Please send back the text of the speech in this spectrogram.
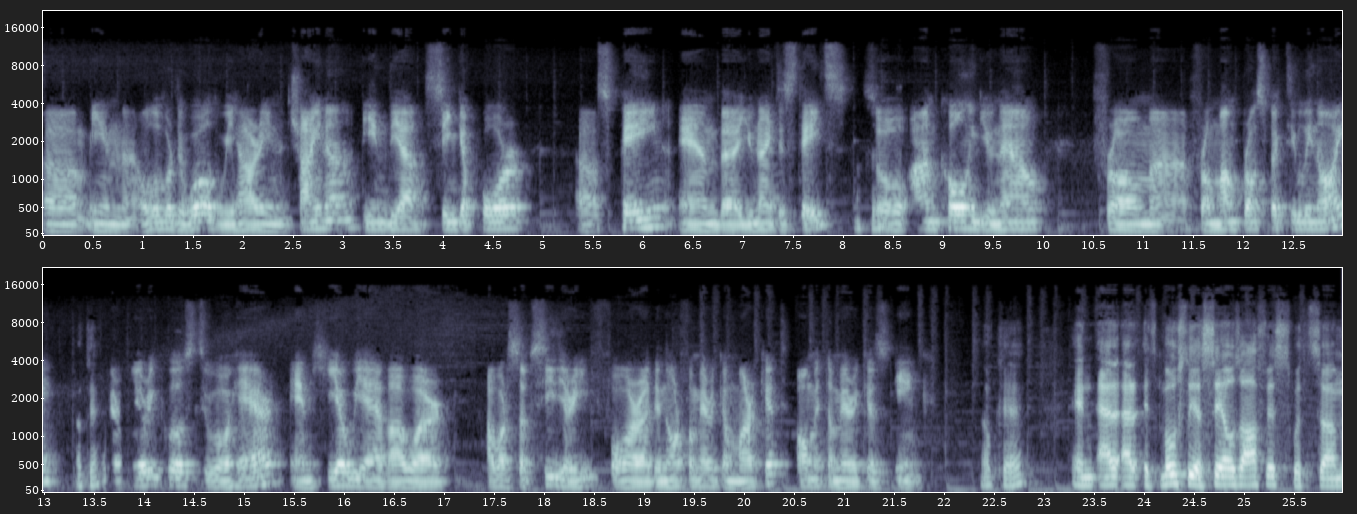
um, in uh, all over the world. We are in China, India, Singapore, uh, Spain, and the United States. Okay. So I'm calling you now from uh, from Mount Prospect, Illinois. Okay. We're very close to O'Hare, and here we have our our subsidiary for the North American market, Omet Americas Inc. Okay, and at, at, it's mostly a sales office with some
